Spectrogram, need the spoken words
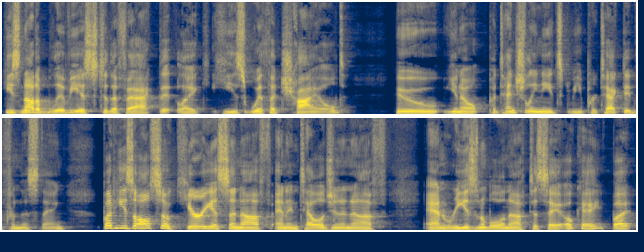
He's not oblivious to the fact that like he's with a child who, you know, potentially needs to be protected from this thing, but he's also curious enough and intelligent enough and reasonable enough to say, "Okay, but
